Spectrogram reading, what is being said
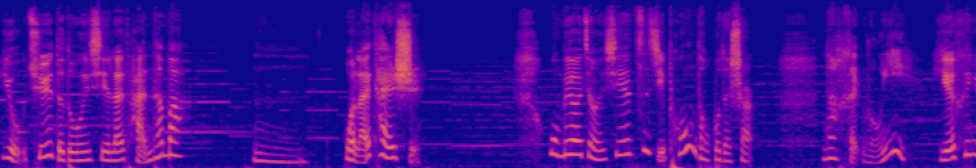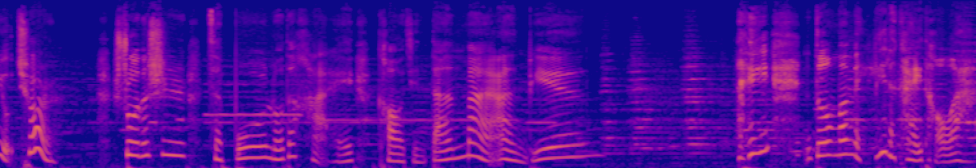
有趣的东西来谈谈吧。”嗯，我来开始。我们要讲些自己碰到过的事儿，那很容易，也很有趣儿。说的是在波罗的海靠近丹麦岸边。嘿，多么美丽的开头啊！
